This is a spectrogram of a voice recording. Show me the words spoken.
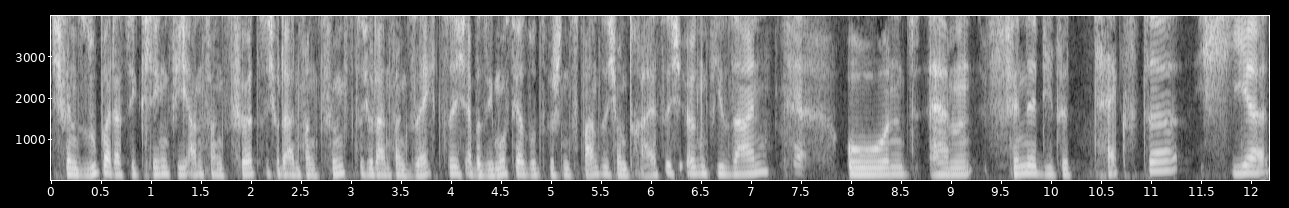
Ich finde super, dass sie klingt wie Anfang 40 oder Anfang 50 oder Anfang 60, aber sie muss ja so zwischen 20 und 30 irgendwie sein. Ja. Und ähm, finde diese Texte hier,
